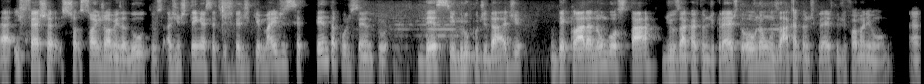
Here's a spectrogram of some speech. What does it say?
é, e fecha só em jovens adultos, a gente tem a estatística de que mais de 70% desse grupo de idade declara não gostar de usar cartão de crédito ou não usar cartão de crédito de forma nenhuma. Né?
